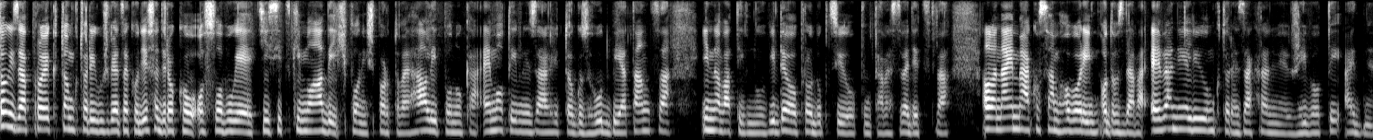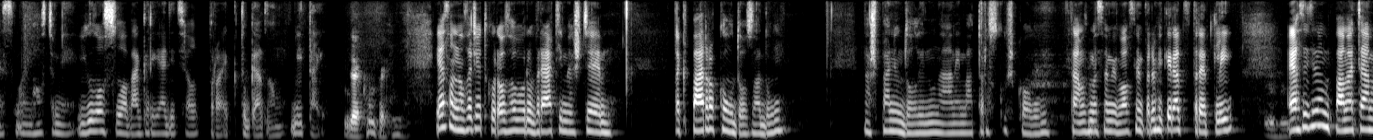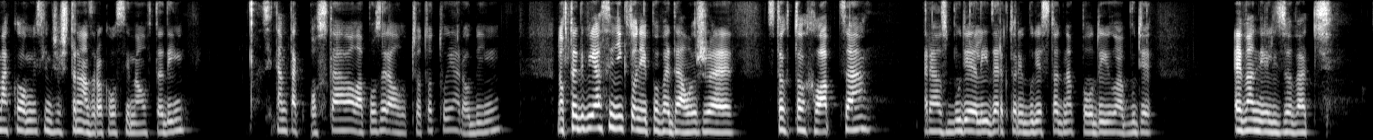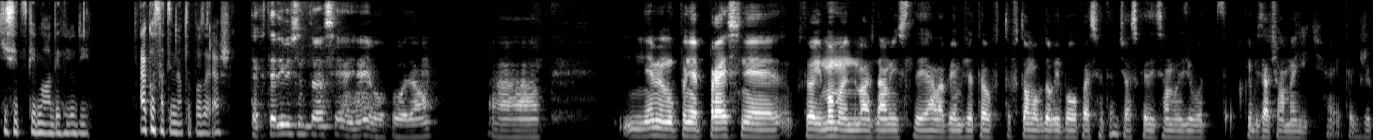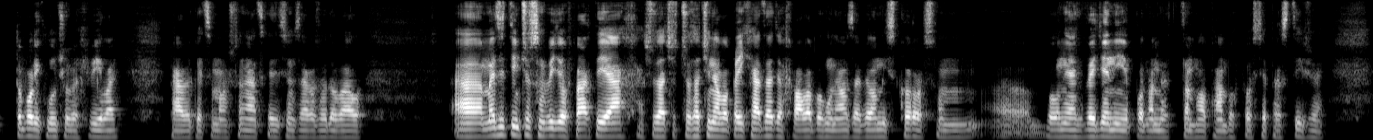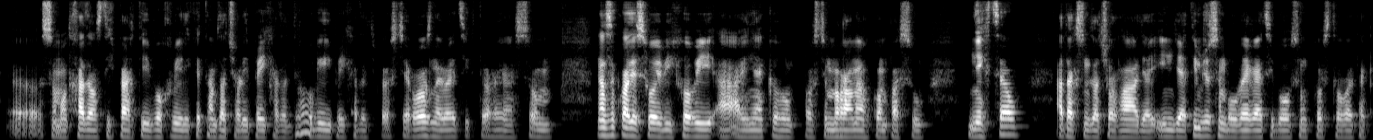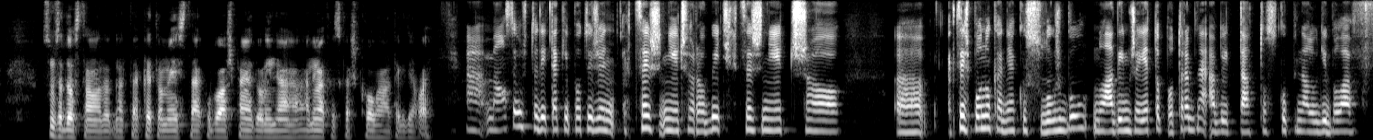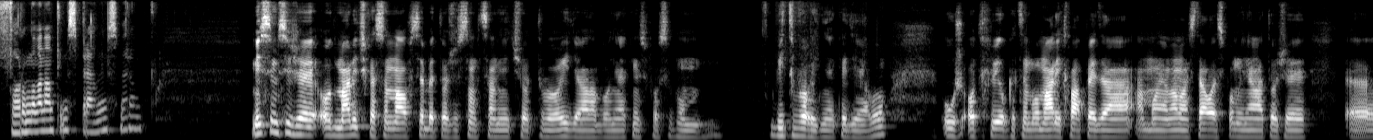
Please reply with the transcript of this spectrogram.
Stojí za projektom, ktorý už viac ako 10 rokov oslovuje tisícky mladých, plný športové haly, ponúka emotívny zážitok z hudby a tanca, inovatívnu videoprodukciu, pútavé svedectva. Ale najmä, ako sám hovorí, odovzdáva evanelium, ktoré zachraňuje životy. Aj dnes môjim hostom je Julo Slovak, riaditeľ projektu Gazon. Vítaj. Ďakujem pekne. Ja sa na začiatku rozhovoru vrátim ešte tak pár rokov dozadu, na Španiu dolinu, na animatorskú školu. Tam sme sa mi vlastne prvýkrát stretli. Uh-huh. A ja si tam pamätám, ako myslím, že 14 rokov si mal vtedy si tam tak postával a pozeral, čo to tu ja robím. No vtedy by asi nikto nepovedal, že z tohto chlapca raz bude líder, ktorý bude stať na pódiu a bude evangelizovať tisícky mladých ľudí. Ako sa ty na to pozeráš? Tak vtedy by som to asi aj nebol povedal. A neviem úplne presne, ktorý moment máš na mysli, ale viem, že to v, v tom období bol presne ten čas, kedy sa môj život keby začal meniť. Hej. Takže to boli kľúčové chvíle, práve keď som mal 14, kedy som sa rozhodoval medzi tým, čo som videl v partiách čo, zač- čo začínalo prichádzať a chvála Bohu naozaj veľmi skoro som uh, bol nejak vedený, podľa mňa tam mal Pán Boh proste prsty, že uh, som odchádzal z tých partí vo chvíli, keď tam začali prichádzať drogy, prichádzať proste rôzne veci, ktoré som na základe svojej výchovy a aj nejakého proste morálneho kompasu nechcel a tak som začal hľadať aj inde. Tým, že som bol veriaci, bol som v kostole, tak som sa dostal na, na takéto miesta, ako bola Špania Dolina, animatorská škola a tak ďalej. A mal si už tedy taký pocit, že chceš niečo robiť, chceš niečo, uh, chceš ponúkať nejakú službu mladým, že je to potrebné, aby táto skupina ľudí bola formovaná tým správnym smerom? Myslím si, že od malička som mal v sebe to, že som chcel niečo tvoriť alebo nejakým spôsobom vytvoriť nejaké dielo už od chvíľ, keď som bol malý chlapec a, a moja mama stále spomínala to, že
